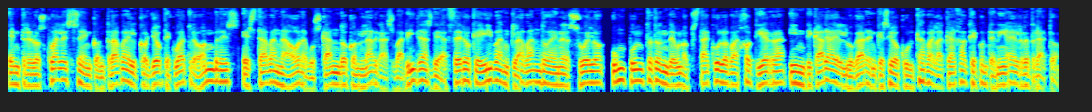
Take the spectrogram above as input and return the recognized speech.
entre los cuales se encontraba el coyote cuatro hombres, estaban ahora buscando con largas varillas de acero que iban clavando en el suelo, un punto donde un obstáculo bajo tierra indicara el lugar en que se ocultaba la caja que contenía el retrato.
